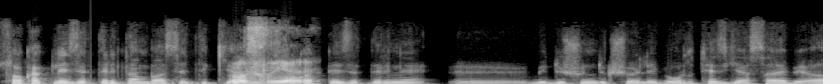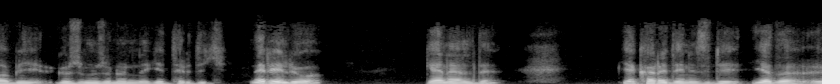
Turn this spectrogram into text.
sokak lezzetlerinden bahsettik yani. Nasıl yani? Sokak lezzetlerini e, bir düşündük şöyle. Bir orada tezgah sahibi abi gözümüzün önüne getirdik. Nereli o? Genelde ya Karadenizli ya da e,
